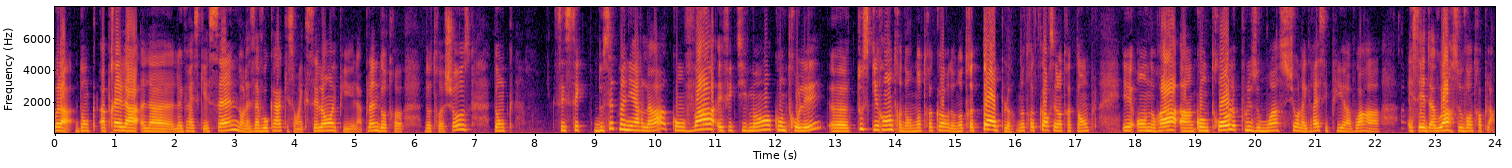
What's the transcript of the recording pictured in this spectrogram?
Voilà, donc après la, la, graisse qui est saine, dans les avocats qui sont excellents, et puis il y a plein d'autres, choses. Donc c'est de cette manière-là qu'on va effectivement contrôler euh, tout ce qui rentre dans notre corps, dans notre temple. Notre corps, c'est notre temple. Et on aura un contrôle plus ou moins sur la graisse et puis avoir essayer d'avoir ce ventre plat.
